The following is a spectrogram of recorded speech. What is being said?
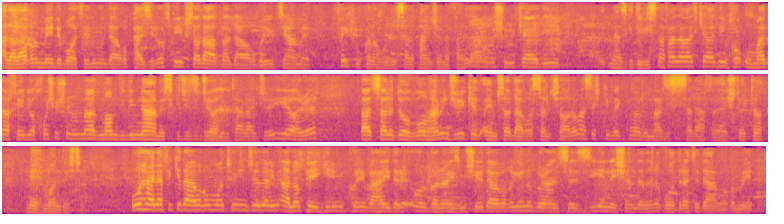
علیرغم میل باطلیمون در واقع پذیرفتیم. سال اول در واقع با یک جمع فکر می‌کنم حدود 150 نفره در واقع شروع کردیم نزدیک 200 نفر دعوت کردیم. خب اومدن خیلی خوششون اومد. ما هم دیدیم نه مثل که چیزی جالب توجهی. آره. بعد سال دوم همینجوری که امسال در واقع سال چهارم هستش که فکر کنم مرز 370 80 تا مهمان داشتیم. اون هدفی که در واقع ما تو اینجا داریم الان پیگیری می‌کنیم و هی داره ارگانایز میشه در واقع یه نوع برندسازی نشان دادن قدرت در واقع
